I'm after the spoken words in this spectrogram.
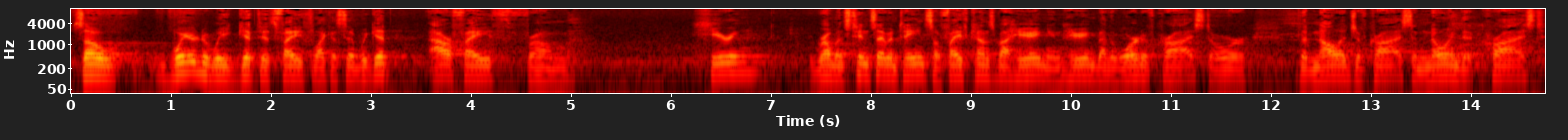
So, where do we get this faith? Like I said, we get our faith from hearing romans 10:17, so faith comes by hearing and hearing by the word of christ or the knowledge of christ and knowing that christ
